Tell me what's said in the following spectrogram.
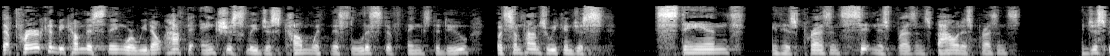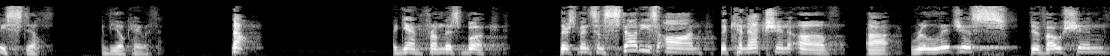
That prayer can become this thing where we don't have to anxiously just come with this list of things to do, but sometimes we can just stand in His presence, sit in His presence, bow in His presence, and just be still and be okay with it. Now, again, from this book, there's been some studies on the connection of uh, religious devotion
